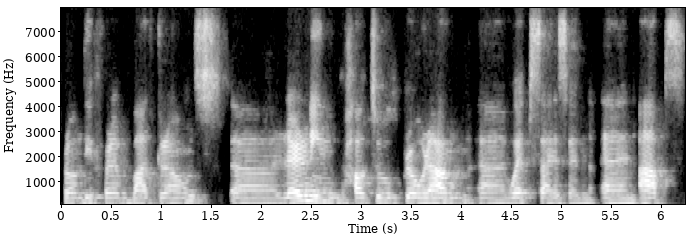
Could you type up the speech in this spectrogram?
from different backgrounds uh, learning how to program uh, websites and, and apps.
